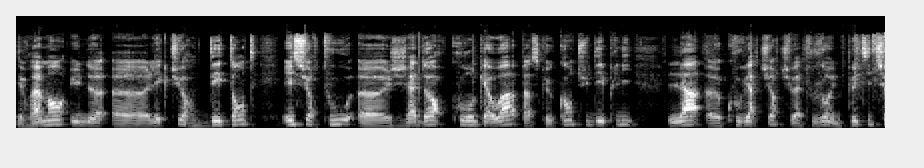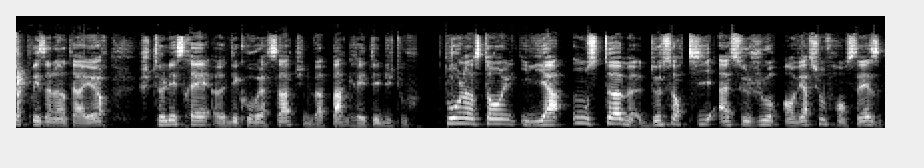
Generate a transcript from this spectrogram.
C'est vraiment une euh, lecture détente et surtout euh, j'adore Kurokawa parce que quand tu déplies la euh, couverture, tu as toujours une petite surprise à l'intérieur. Je te laisserai découvrir ça, tu ne vas pas regretter du tout. Pour l'instant, il y a 11 tomes de sortie à ce jour en version française.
